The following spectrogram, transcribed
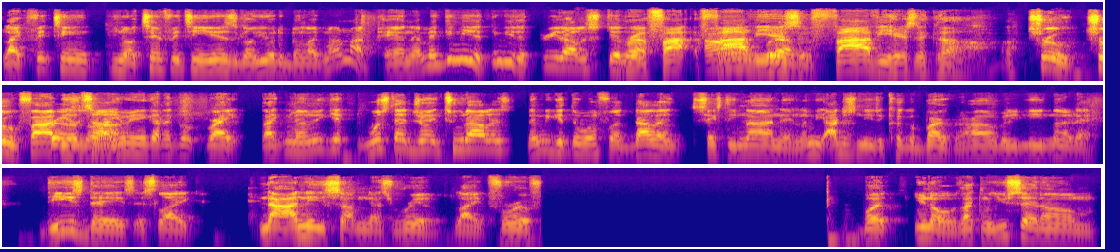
Like 15, you know, 10, 15 years ago, you would have been like, man, I'm not paying that. Man, give me a, give me the three dollar skillet. Bruh, five five Um, years whatever. five years ago. True, true. Five Real years ago, like, you ain't gotta go right. Like, man, let me get what's that joint? Two dollars. Let me get the one for a dollar sixty nine. Then let me. I just need to cook a burger. I don't really need none of that. These days, it's like, nah, I need something that's real, like for real. But you know, like when you said, um,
